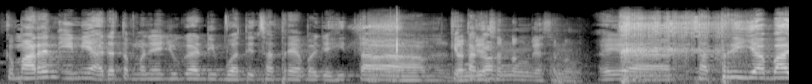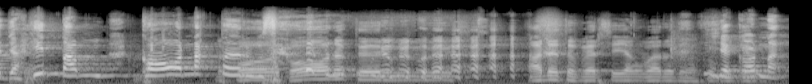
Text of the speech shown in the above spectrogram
Kemarin ini ada temennya juga dibuatin Satria Baja Hitam. dan Kita dia ke- seneng dia seneng Iya, Satria Baja Hitam konak terus. Oh, konak terus. Ada tuh versi yang baru tuh. Iya konak.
